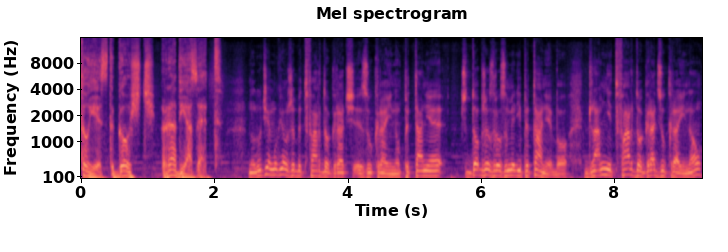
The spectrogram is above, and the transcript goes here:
To jest gość Radia Z. No ludzie mówią, żeby twardo grać z Ukrainą. Pytanie, czy dobrze zrozumieli pytanie, bo dla mnie twardo grać z Ukrainą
